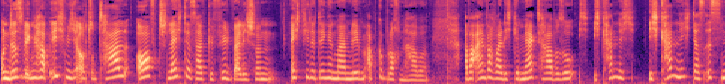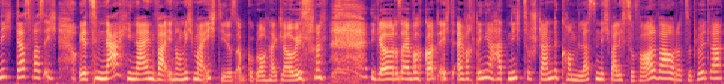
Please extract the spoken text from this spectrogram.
und deswegen habe ich mich auch total oft schlecht deshalb gefühlt, weil ich schon echt viele Dinge in meinem Leben abgebrochen habe. Aber einfach, weil ich gemerkt habe, so, ich, ich kann nicht ich kann nicht, das ist nicht das, was ich. Und jetzt im Nachhinein war ich noch nicht mal ich, die das abgebrochen hat, glaube ich. Ich glaube, dass einfach Gott echt einfach Dinge hat nicht zustande kommen lassen, nicht weil ich zu faul war oder zu blöd war,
